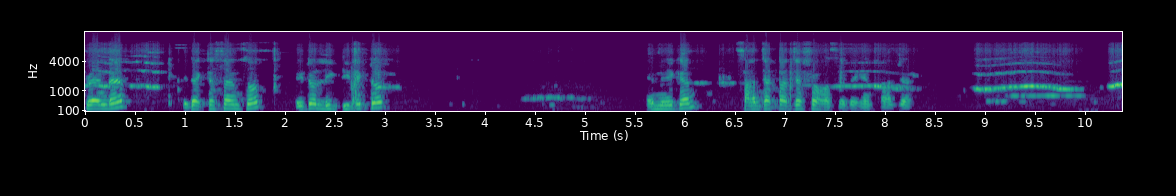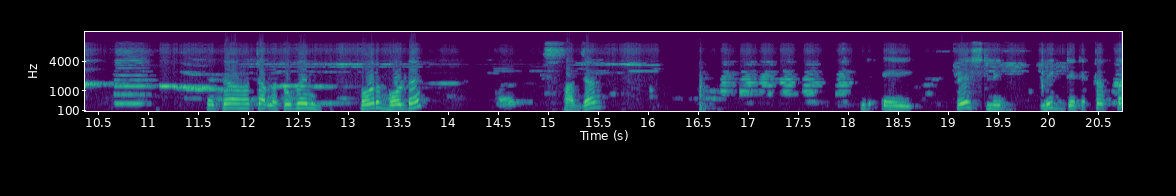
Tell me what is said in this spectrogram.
ব্র্যান্ডের এটা একটা সেন্সর এটা লিক ডিটেক্টর আমেরিকান চার্জার টার্জার সহ আছে, দেখেন চার্জার এটা হচ্ছে আপনার টু পয়েন্ট ফোর ভোল্টের চার্জার এই ফ্রেশ লিক লিক ডিটেক্টরটা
